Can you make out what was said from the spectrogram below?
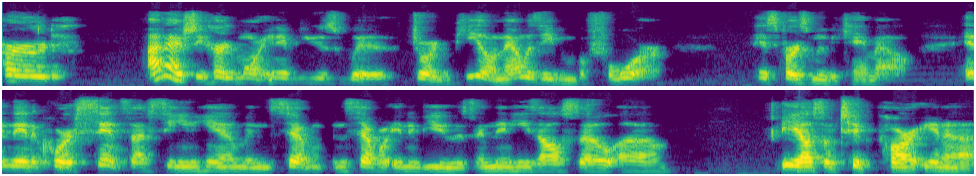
heard I've actually heard more interviews with Jordan Peele, and that was even before his first movie came out. And then, of course, since I've seen him in in several interviews, and then he's also um, he also took part in a,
